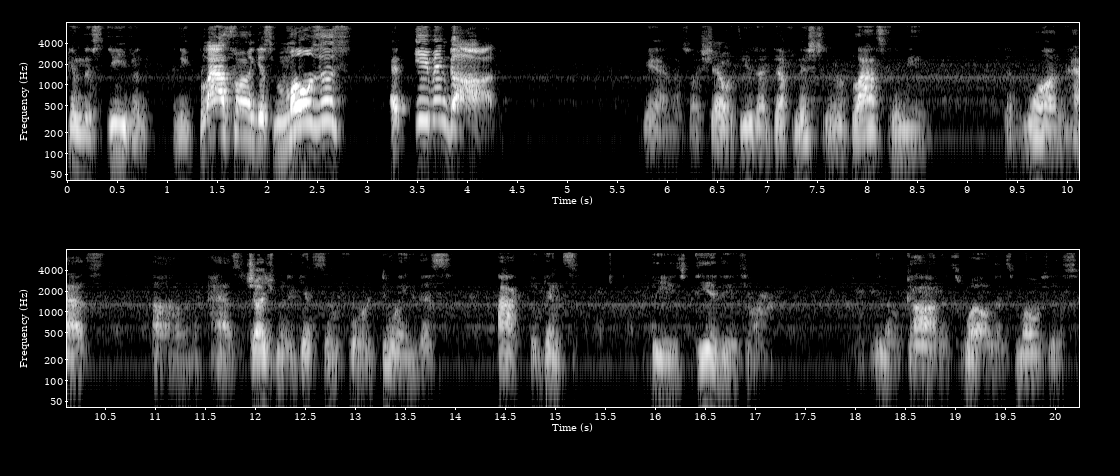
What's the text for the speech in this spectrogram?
him to Stephen and he blasphemed against Moses and even God. Yeah, that's why I share with you that definition of blasphemy that one has um, has judgment against them for doing this act against these deities or you know God as well as Moses,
